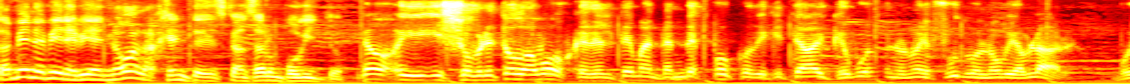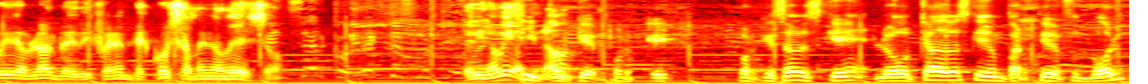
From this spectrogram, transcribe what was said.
También le viene bien, ¿no? A la gente descansar un poquito. No, y, y sobre todo a vos, que del tema entendés poco, dijiste, ay, qué bueno, no hay fútbol, no voy a hablar. Voy a hablar de diferentes cosas menos de eso. Te vino bien, Sí, ¿no? porque, porque, porque sabes qué, luego cada vez que hay un partido de fútbol,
